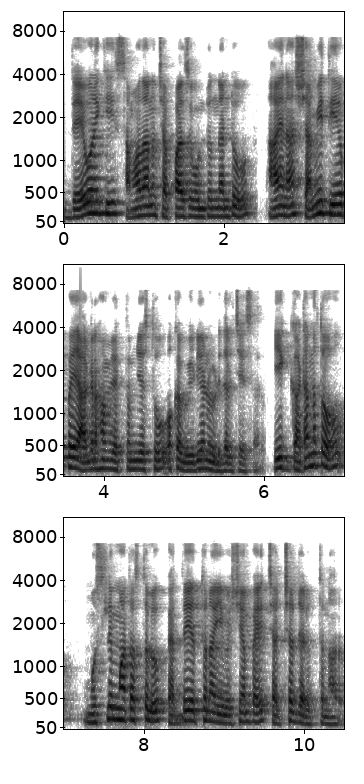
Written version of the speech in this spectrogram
దేవునికి సమాధానం చెప్పాల్సి ఉంటుందంటూ ఆయన షమీ తీరుపై ఆగ్రహం వ్యక్తం చేస్తూ ఒక వీడియోను విడుదల చేశారు. ఈ ఘటనతో ముస్లిం మతస్థులు పెద్ద ఎత్తున ఈ విషయంపై చర్చ జరుపుతున్నారు.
